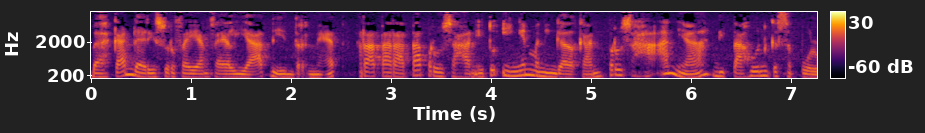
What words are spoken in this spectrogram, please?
Bahkan dari survei yang saya lihat di internet, rata-rata perusahaan itu ingin meninggalkan perusahaannya di tahun ke-10.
